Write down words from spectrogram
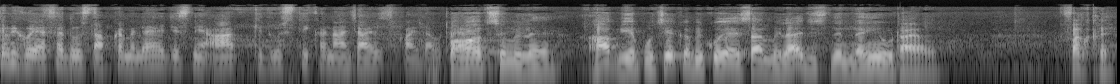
कभी कोई ऐसा दोस्त आपका मिला है जिसने आपकी दोस्ती का नाजायज फ़ायदा उठाया? बहुत से मिले हैं। आप ये पूछिए, कभी कोई ऐसा मिला है जिसने नहीं उठाया हो? फ़र्क है।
